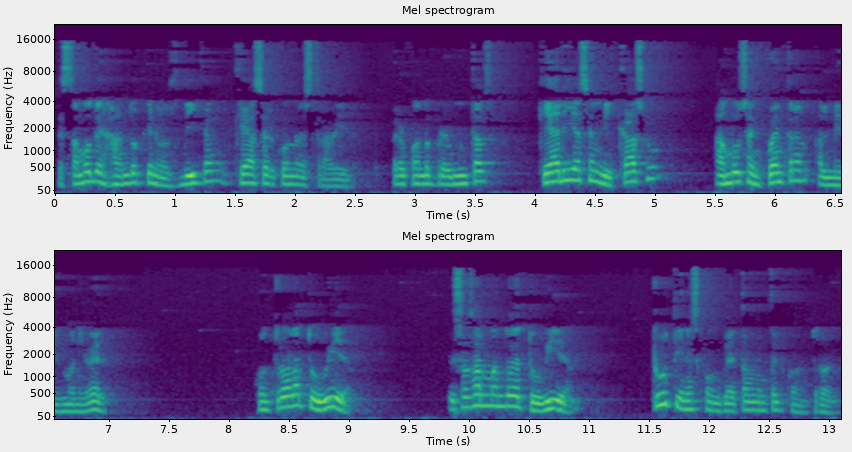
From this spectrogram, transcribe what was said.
Estamos dejando que nos digan qué hacer con nuestra vida. Pero cuando preguntas ¿qué harías en mi caso? ambos se encuentran al mismo nivel. Controla tu vida. Estás al mando de tu vida. Tú tienes completamente el control.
